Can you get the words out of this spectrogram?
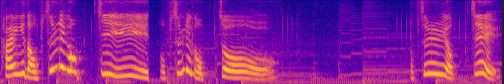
다행이다. 없을 리가 없지. 없을 리가 없죠. 없을 리 없지?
